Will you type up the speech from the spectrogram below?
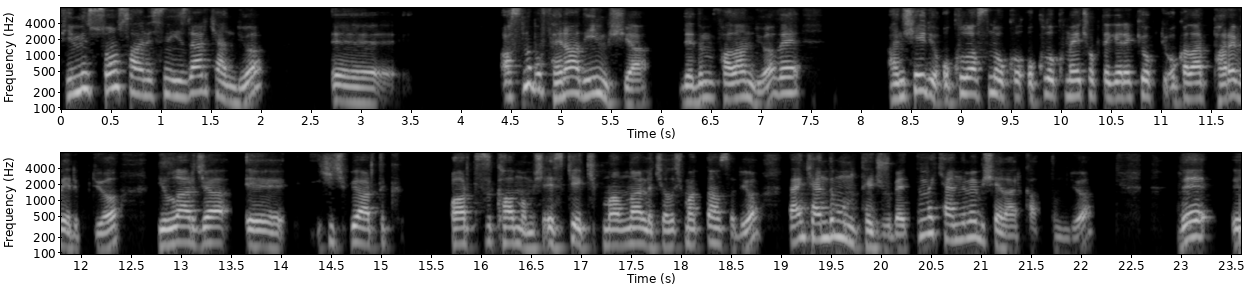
Filmin son sahnesini izlerken diyor. e, aslında bu fena değilmiş ya dedim falan diyor ve hani şey diyor okul aslında okul, okul okumaya çok da gerek yok diyor. O kadar para verip diyor yıllarca e, hiçbir artık artısı kalmamış eski ekipmanlarla çalışmaktansa diyor ben kendim bunu tecrübe ettim ve kendime bir şeyler kattım diyor. Ve e,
